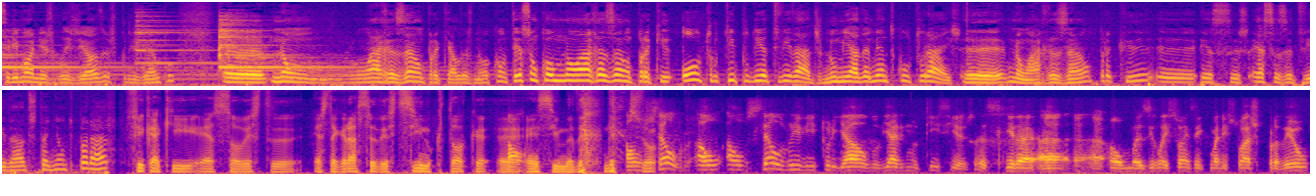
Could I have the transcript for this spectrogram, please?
cerimónias religiosas, por exemplo, uh, não, não há razão para que elas não aconteçam, como não há razão para que outro tipo de atividades, nomeadamente culturais, uh, não há razão para que esses, essas atividades tenham de parar. Fica aqui é só este, esta graça deste sino que toca uh, em cima de há, um célebre, há um célebre editorial do Diário de Notícias a seguir a, a, a, umas eleições em que Mário Soares perdeu,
